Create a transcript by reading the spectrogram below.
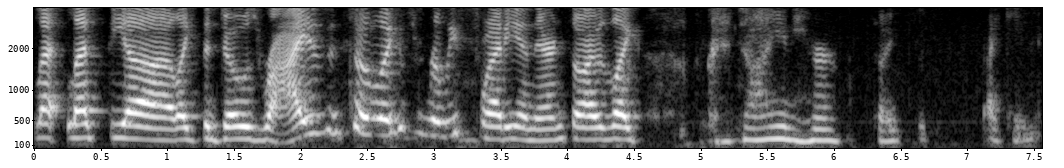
let let the uh like the doughs rise. And so like it's really sweaty in there. And so I was like, I'm gonna die in here. So I I came here.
